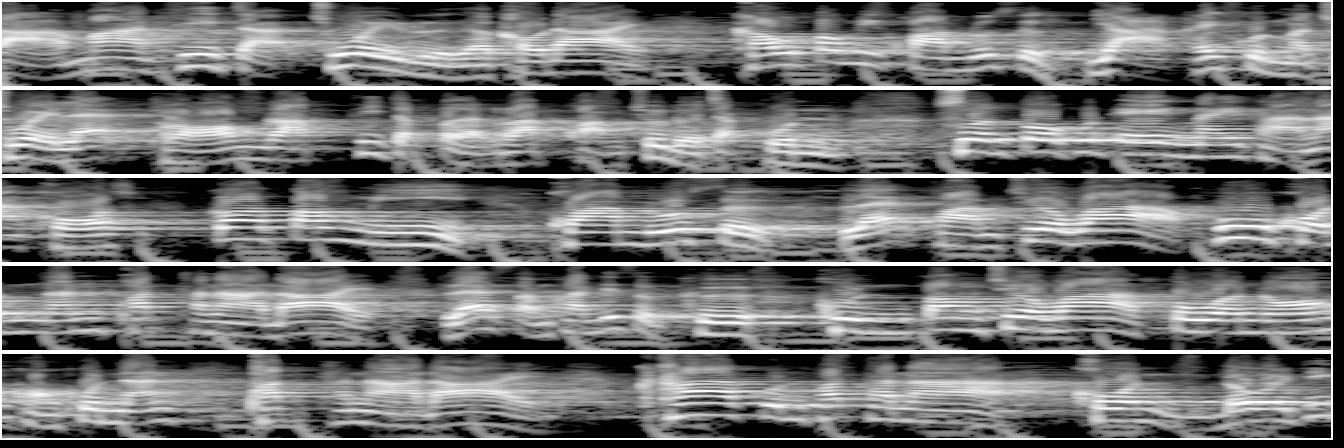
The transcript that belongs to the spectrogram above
สามารถที่จะช่วยเหลือเขาได้ เขาต้องมีความรู้สึกอยากให้คุณมาช่วยและพร้อมรับที่จะเปิดรับความช่วยเหลือจากคุณ ส่วนตัวคุณเองในฐานะโค้ชก็ต้องมีความรู้สึกและความเชื่อว่าผู้คนนั้นพัฒนาได้ และสำคัญที่สุดคือ คุณต้องเชื่อว่าตัวน้องของคุณนั้นพัฒนาได้ ถ้าคุณพัฒนาคนโดยที่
